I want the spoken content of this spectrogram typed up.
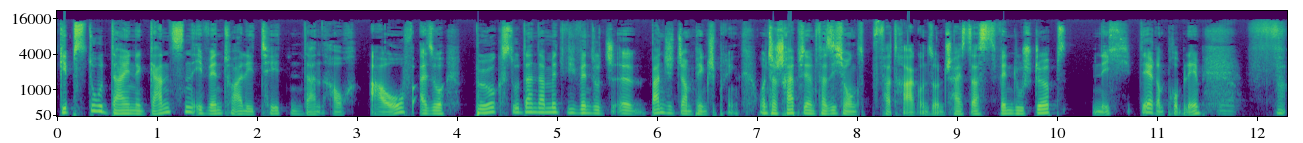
gibst du deine ganzen Eventualitäten dann auch auf? Also bürgst du dann damit, wie wenn du äh, Bungee-Jumping springst, unterschreibst dir einen Versicherungsvertrag und so ein Scheiß, dass wenn du stirbst, nicht deren Problem. F-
